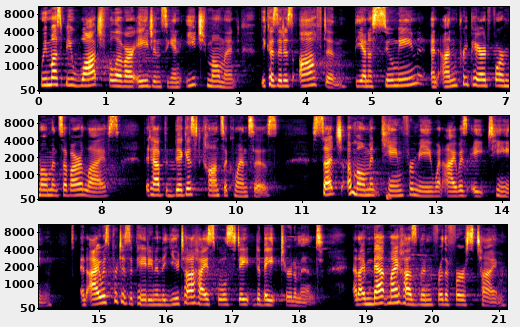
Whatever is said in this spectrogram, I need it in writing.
We must be watchful of our agency in each moment because it is often the unassuming and unprepared for moments of our lives that have the biggest consequences. Such a moment came for me when I was 18, and I was participating in the Utah High School State Debate Tournament, and I met my husband for the first time.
